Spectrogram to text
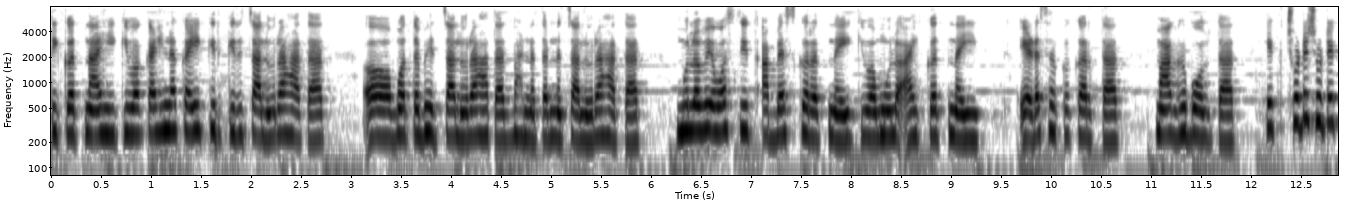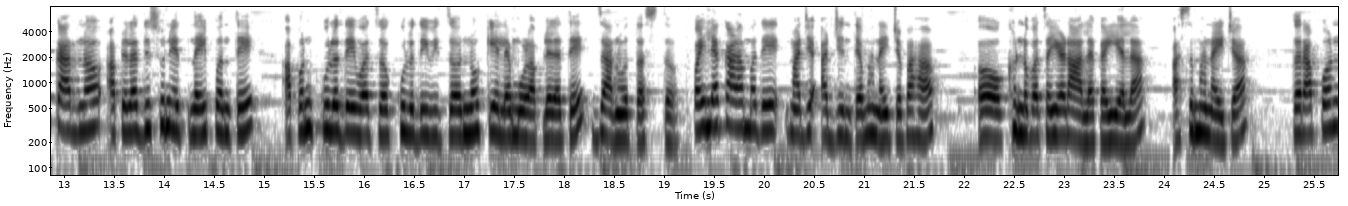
टिकत नाही किंवा काही ना काही किरकिरी चालू राहतात. मतभेद चालू राहतात भांडणं चालू राहतात. मुलं व्यवस्थित अभ्यास करत नाही किंवा मुलं ऐकत नाही येड्यासारखं करतात मागं बोलतात. हे छोटे छोटे कारणं आपल्याला दिसून येत नाही पण ते आपण कुलदेवाचं कुलदेवीचं न केल्यामुळं आपल्याला ते जाणवत असतं. पहिल्या काळामध्ये माझ्या अजिंत्या म्हणायच्या पहा खंडोबाचा येडा आला काही याला? असं म्हणायच्या. तर आपण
